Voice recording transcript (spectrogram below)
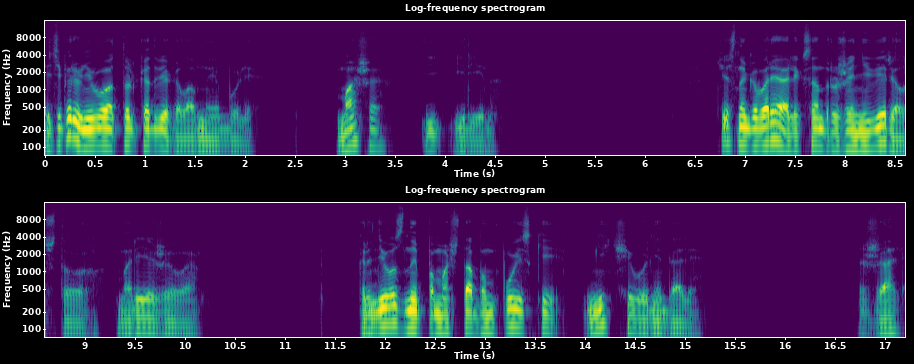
и теперь у него только две головные боли. Маша и Ирина. Честно говоря, Александр уже не верил, что Мария жива. Грандиозные по масштабам поиски ничего не дали. Жаль.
